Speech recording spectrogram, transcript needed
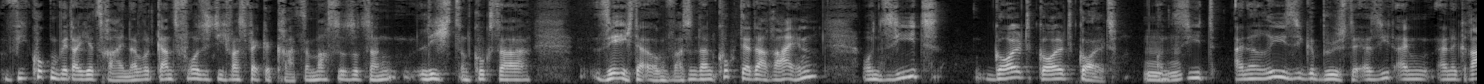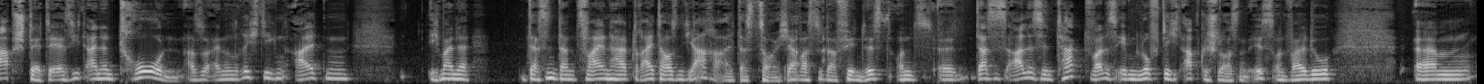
wie gucken wir da jetzt rein? Da wird ganz vorsichtig was weggekratzt. Dann machst du sozusagen Licht und guckst da, sehe ich da irgendwas? Und dann guckt er da rein und sieht Gold, Gold, Gold. Mhm. Und sieht eine riesige Büste. Er sieht ein, eine Grabstätte. Er sieht einen Thron, also einen richtigen alten, ich meine, das sind dann zweieinhalb, dreitausend Jahre alt, das Zeug, ja, ja was du da findest. Und äh, das ist alles intakt, weil es eben luftdicht abgeschlossen ist und weil du ähm,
